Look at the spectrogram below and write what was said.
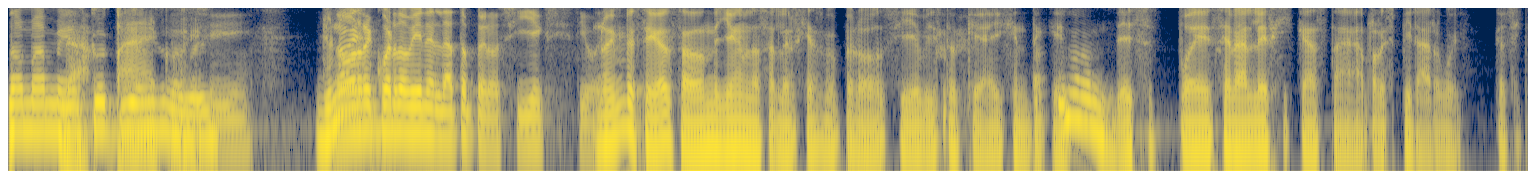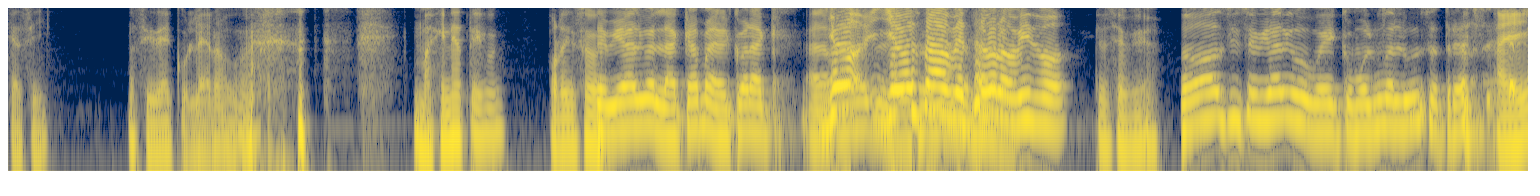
No mames, Cookie mismo, güey. Sí. Yo no no, he- recuerdo bien el dato, pero sí existió. no he investigado hasta dónde llegan las alergias, güey, pero sí he visto que hay gente que es- puede ser alérgica hasta respirar, güey. Casi, casi. Así de culero, güey. Imagínate, güey. Por eso... Se vio algo en la cámara del Korak. Yo, yo estaba pensando lo mismo. ¿Qué se vio? No, sí se vio algo, güey, como una luz atrás. Ahí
